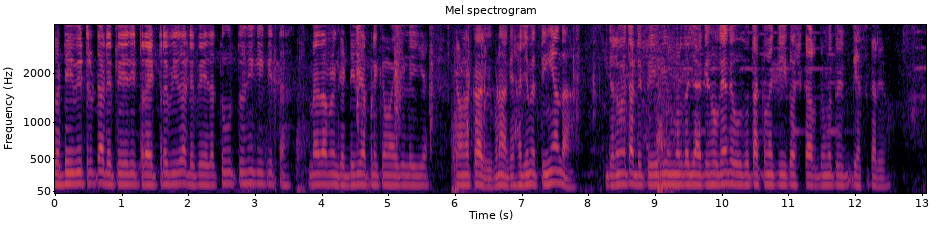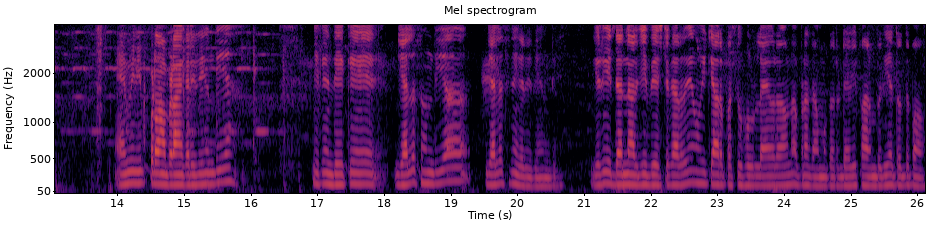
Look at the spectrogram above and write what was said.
ਗੱਡੀ ਵੀ ਟਰ- ਤੁਹਾਡੇ ਪੇ ਦੀ, ਟਰੈਕਟਰ ਵੀ ਤੁਹਾਡੇ ਪੇ ਦਾ। ਤੂੰ, ਤੁਸੀਂ ਕੀ ਕੀਤਾ? ਮੈਂ ਤਾਂ ਆਪਣੀ ਗੱਡੀ ਵੀ ਆਪਣੀ ਕਮਾਈ ਦੀ ਲਈ ਆ। ਤੇ ਹੁਣ ਮੈਂ ਘਰ ਵੀ ਬਣਾ ਕੇ, ਹਜੇ ਮੈਂ ਤੀਆਂ ਦਾ। ਜਦੋਂ ਮੈਂ ਤੁਹਾਡੇ ਪੇ ਦੀ ਉਮਰ ਦਾ ਜਾ ਕੇ ਹੋ ਗਿਆ, ਤੇ ਉਦੋਂ ਤੱਕ ਮੈਂ ਕੀ ਕੁਛ ਕਰ ਦੂੰਗਾ, ਤੁਸੀਂ ਗੈਸ ਕਰਿਓ। ਐਵੇਂ ਨਹੀਂ ਪੜਾਂ ਪੜਾਂ ਕਰੀਦੀ ਹੁੰਦੀ ਆ। ਲੇਕਿਨ ਦੇਖ ਕੇ ਜੈਲਸ ਹੁੰਦੀ ਆ ਜੈਲਸ ਨਹੀਂ ਕਰੀਦੀ ਹੁੰਦੀ। ਜਿਹੜੀ ਇਦਾਂ એનર્ਜੀ ਵੇਸਟ ਕਰਦੇ ਉਹੀ ਚਾਰ ਪਸ਼ੂ ਹੋਰ ਲੈ ਆਉਣਾ ਉਹਨਾਂ ਆਪਣਾ ਕੰਮ ਕਰੋ, ਡੈਰੀ ਫਾਰਮ ਵਧੀਆ ਦੁੱਧ ਪਾਓ।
